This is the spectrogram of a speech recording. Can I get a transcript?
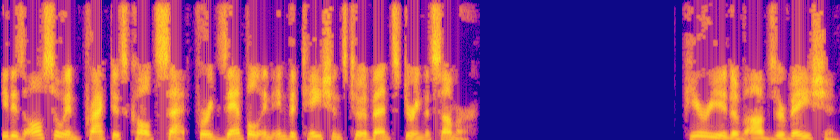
It is also in practice called SET, for example in invitations to events during the summer. Period of observation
